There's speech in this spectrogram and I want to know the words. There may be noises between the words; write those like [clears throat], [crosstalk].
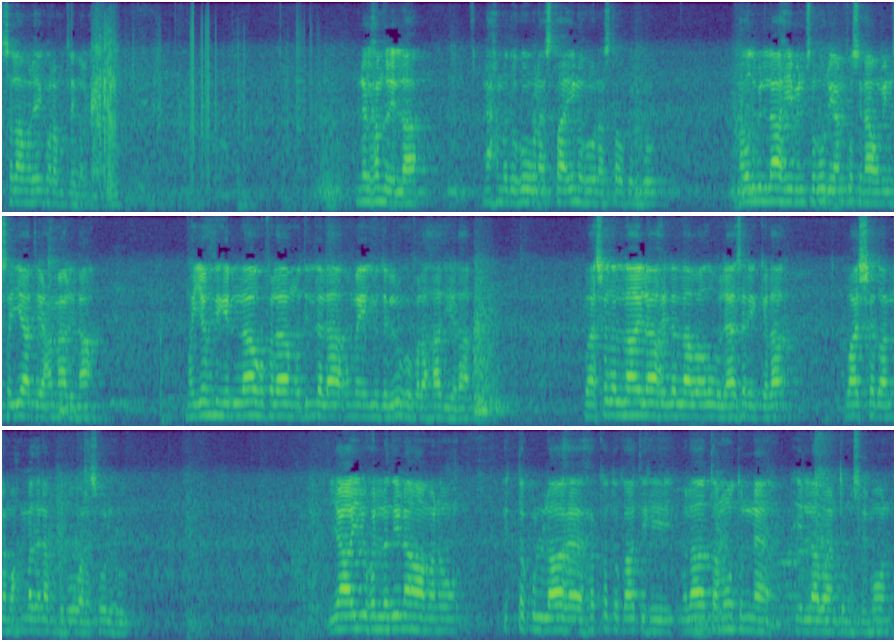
السلام عليكم ورحمة الله وبركاته إن الحمد لله نحمده ونستعينه ونستغفره نعوذ بالله من شرور أنفسنا ومن سيئات أعمالنا من يهده الله فلا مضل له ومن يضلله فلا هادي له وأشهد أن لا إله إلا الله وحده لا شريك له وأشهد أن محمدا عبده ورسوله يا أيها الذين آمنوا اتقوا الله حق تقاته ولا تموتن إلا وأنتم مسلمون.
